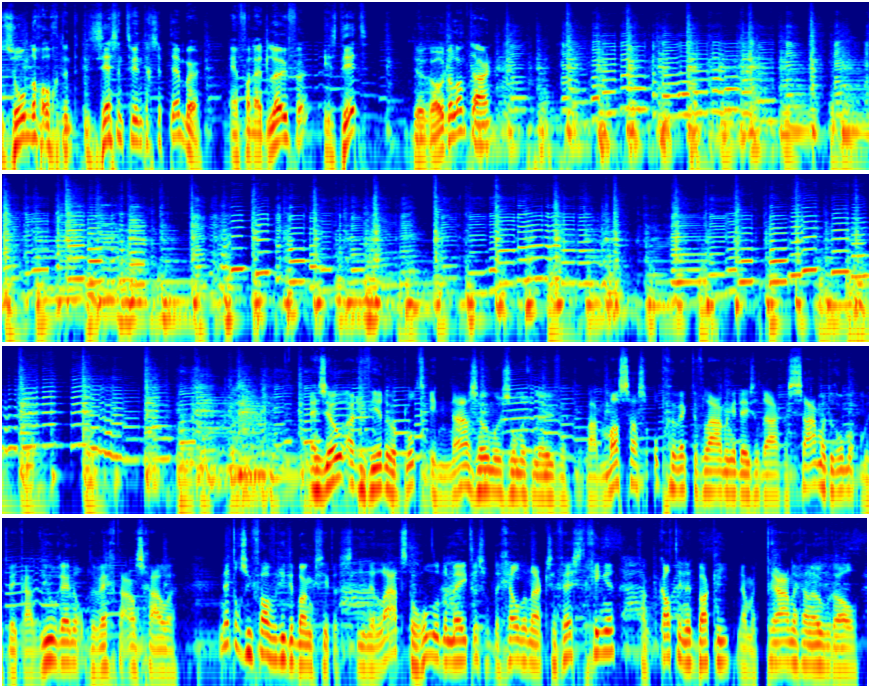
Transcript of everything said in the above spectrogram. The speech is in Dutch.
Zondagochtend 26 september en vanuit Leuven is dit de Rode Lantaarn. En zo arriveerden we plots in nazomerzonnig Leuven, waar massa's opgewekte Vlamingen deze dagen samen drommen om het WK wielrennen op de weg te aanschouwen. Net als uw favoriete bankzitters, die in de laatste honderden meters op de Geldernaakse vest gingen van kat in het bakkie naar met tranen gaan overal.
